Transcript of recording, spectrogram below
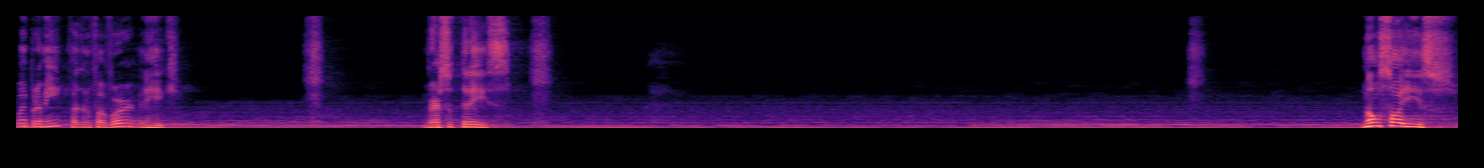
Põe para mim, fazendo favor, Henrique verso 3. Não só isso,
